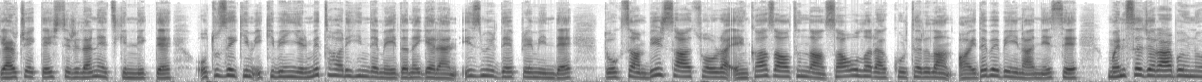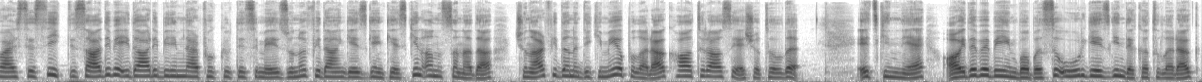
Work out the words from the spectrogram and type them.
Gerçekleştirilen etkinlikte 30 Ekim 2020 tarihinde meydana gelen İzmir depreminde 91 saat sonra enkaz altından sağ olarak kurtarılan Ayda bebeğin annesi Manisa Cararba Üniversitesi İktisadi ve İdari Bilimler Fakültesi mezunu Fidan Gezgin Keskin anısına da çınar fidanı dikimi yapılarak hatırası yaşatıldı. Etkinliğe Ayda bebeğin babası Uğur Gezgin de katılarak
